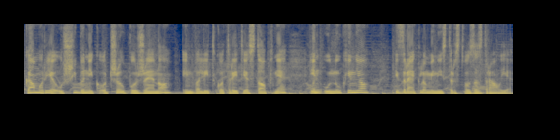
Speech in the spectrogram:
kamor je v Šibenik odšel po ženo, invalidko tretje stopnje in unukinjo, izreklo Ministrstvo za zdravje.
